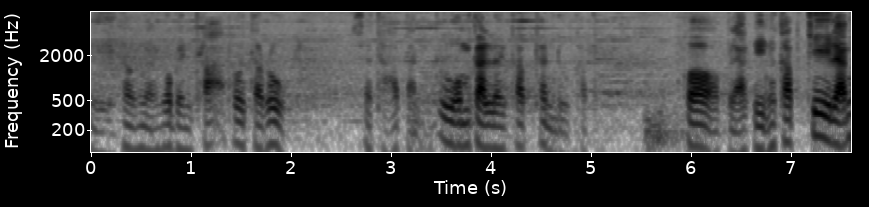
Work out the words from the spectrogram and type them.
นี่ข้างในก็เป็นพระพุทธรูปสถาปัตย์รวมกันเลยครับท่านดูครับ ก็แปลกดีนะครับ ที่แหลม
